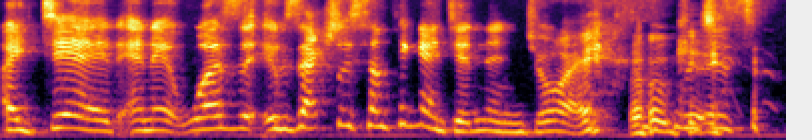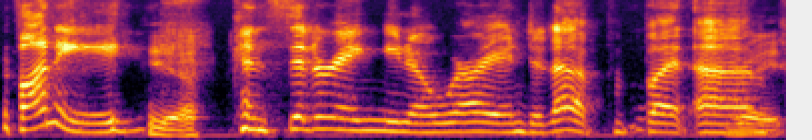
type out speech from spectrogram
I did, and it was it was actually something I didn't enjoy, Okay. which is funny Yeah. considering you know where I ended up. But um, Right.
